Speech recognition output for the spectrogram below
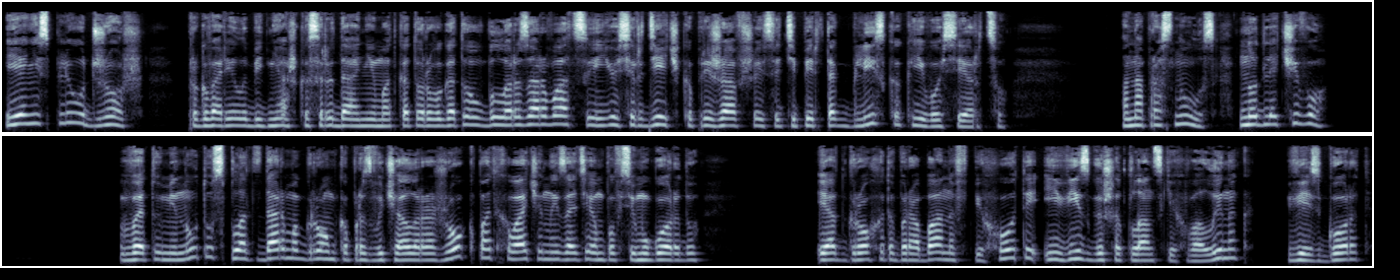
«Я не сплю, Джош», — проговорила бедняжка с рыданием, от которого готов было разорваться ее сердечко, прижавшееся теперь так близко к его сердцу. Она проснулась, но для чего? В эту минуту с плацдарма громко прозвучал рожок, подхваченный затем по всему городу, и от грохота барабанов пехоты и визга шотландских волынок весь город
